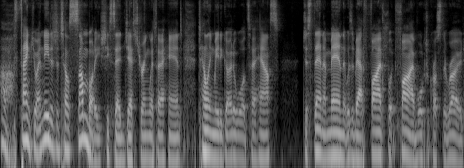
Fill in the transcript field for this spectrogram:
Oh, thank you. I needed to tell somebody, she said, gesturing with her hand, telling me to go towards her house. Just then, a man that was about five foot five walked across the road.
